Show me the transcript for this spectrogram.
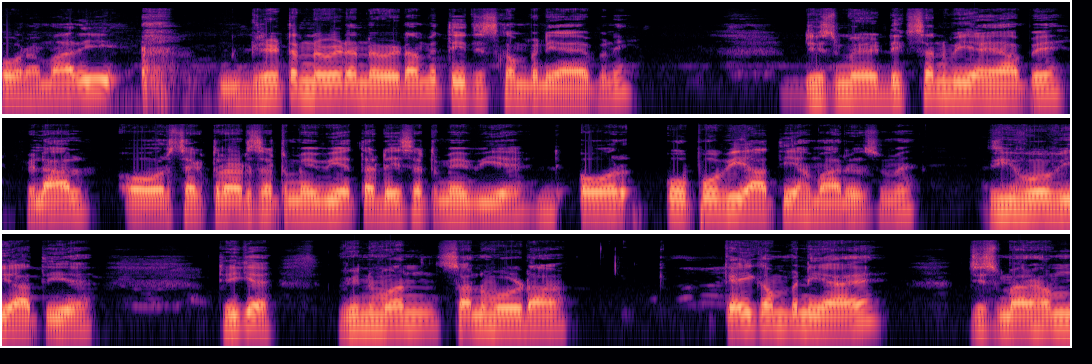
और हमारी ग्रेटर नोएडा नोएडा में तैतीस कंपनी है अपनी। जिसमें डिक्सन भी है यहाँ पे फ़िलहाल और सेक्टर अड़सठ में भी है तड़सठ में भी है और ओप्पो भी आती है हमारे उसमें वीवो भी आती है ठीक है? विन वन सनवोडा कई कंपनियाँ हैं जिसमें हम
